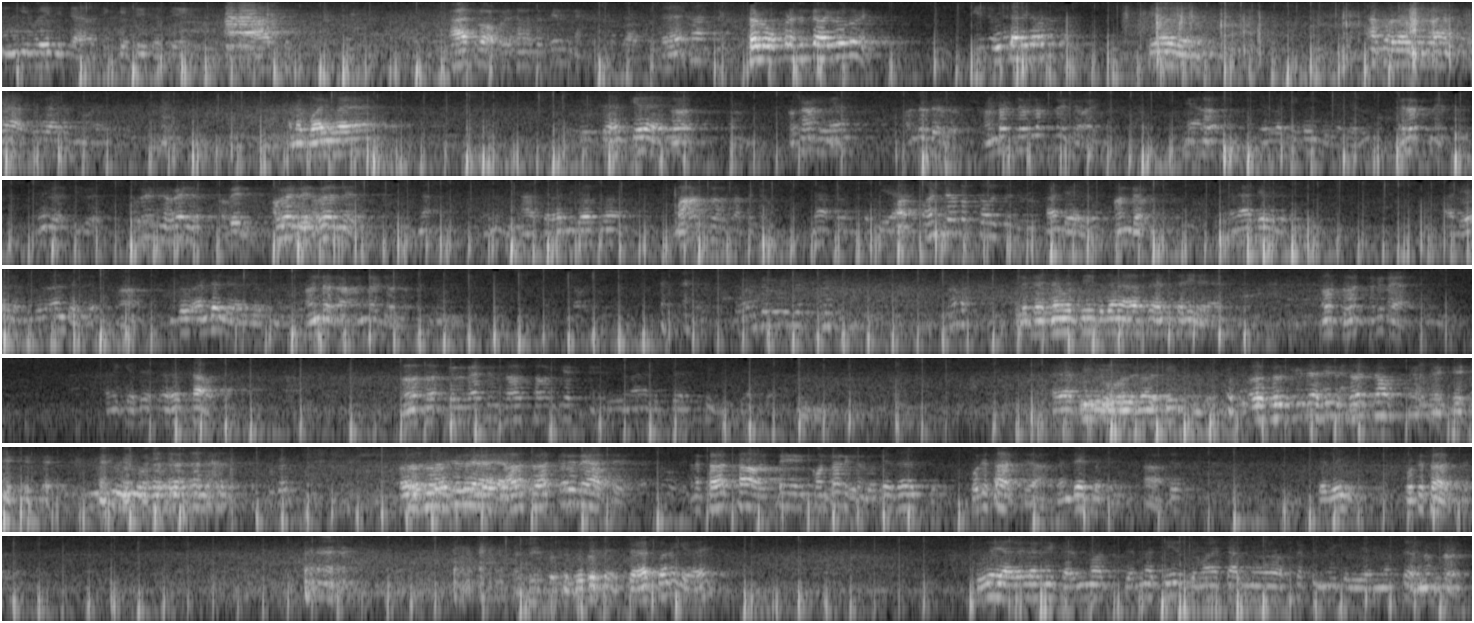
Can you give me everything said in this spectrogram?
જિંદગીમાં એ વિચાર કેટલી થશે ને સર ઓપરેશન કરાવ્યું અંડર ડેવલપ નહીં કહેવાય ડેવલપ નહીં માણસ અંડેવલપ થયો છે ભરત કોને કહેવાય. પૂરે આવેલા ને કર્મ જન્મ તે સમાચારનું અક્ષર નહીં કર્યું એમ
